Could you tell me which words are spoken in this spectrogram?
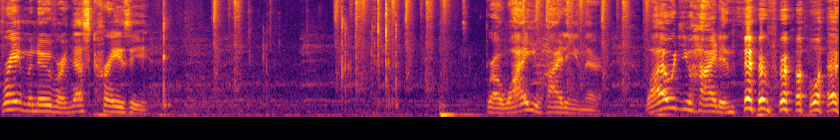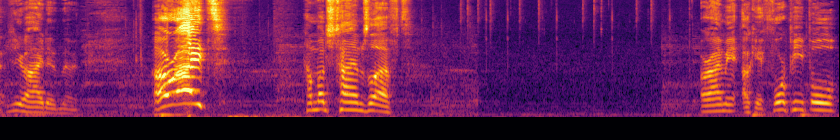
Great maneuvering. That's crazy. Bro, why are you hiding in there? Why would you hide in there, bro? Why would you hide in there? All right! How much time's left? Or I mean, okay, four people,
